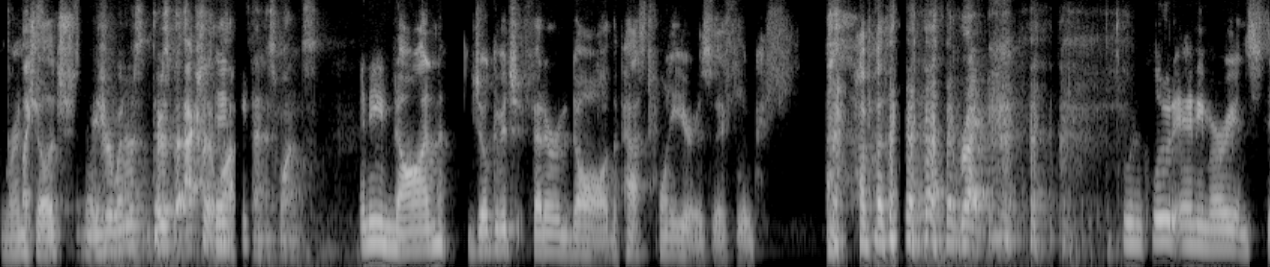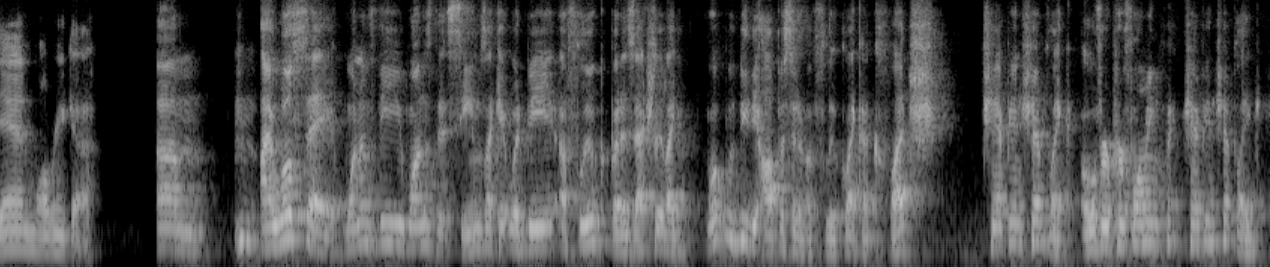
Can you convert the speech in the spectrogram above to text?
Marin Like Cilic. major winners? There's been actually a lot of tennis ones. Any non-Djokovic, Federer, Nadal in the past 20 years, they fluke. How about that? right. to include Andy Murray and Stan Wawrinka? Um, I will say one of the ones that seems like it would be a fluke, but is actually like what would be the opposite of a fluke? Like a clutch championship, like overperforming championship, like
